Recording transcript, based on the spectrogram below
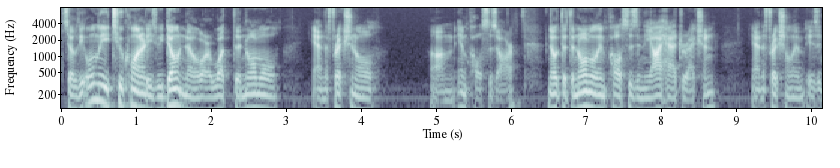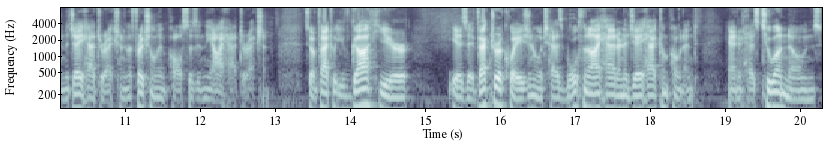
So the only two quantities we don't know are what the normal and the frictional um, impulses are. Note that the normal impulse is in the i hat direction, and the frictional is in the j hat direction, and the frictional impulse is in the i hat direction. So in fact, what you've got here is a vector equation which has both an i hat and a j hat component, and it has two unknowns,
